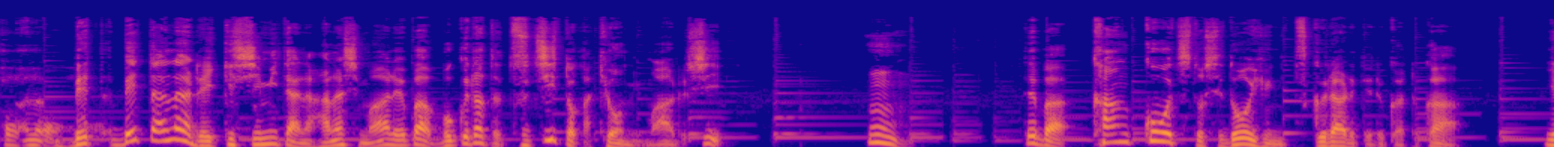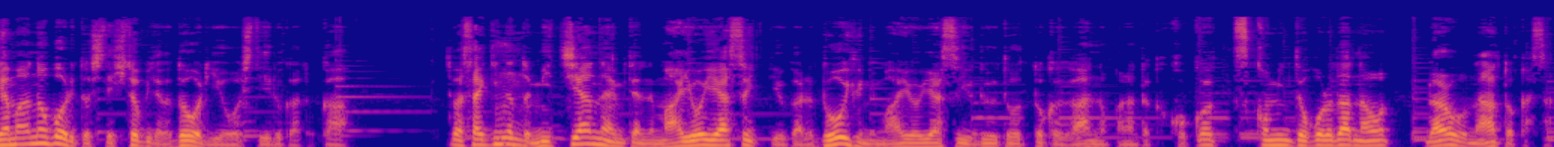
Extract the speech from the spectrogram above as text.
ほうあの、ベタ、ベタな歴史みたいな話もあれば、僕だったら土とか興味もあるし、うん。例えば観光地としてどういうふうに作られてるかとか、山登りとして人々がどう利用しているかとか、最近だと道案内みたいなの迷いやすいっていうから、どういうふうに迷いやすいルートとかがあるのかなとか、ここ突っ込みどころだな、だろうなとかさ。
